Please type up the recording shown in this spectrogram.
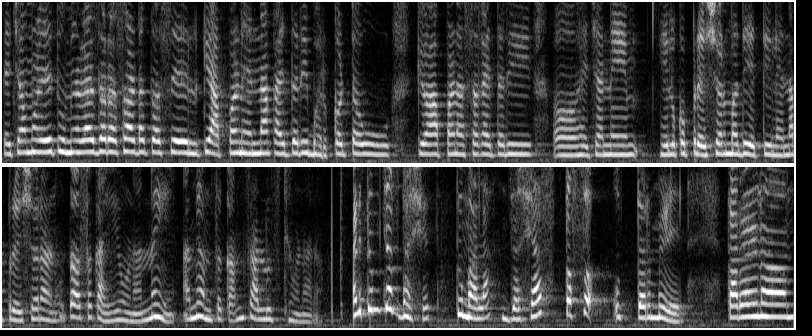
त्याच्यामुळे तुम्हाला जर असं वाटत असेल की आपण यांना काहीतरी भरकटवू किंवा आपण असं काहीतरी ह्याच्याने हे लोक प्रेशरमध्ये येतील यांना प्रेशर आणू तर असं काही होणार नाही आम्ही आमचं काम चालूच ठेवणार आहोत. आणि भाषेत तुम्हाला जशास तसं उत्तर मिळेल. कारण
